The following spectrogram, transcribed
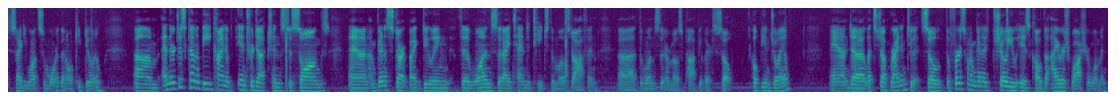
decide you want some more then I'll keep doing them. Um, and they're just going to be kind of introductions to songs and I'm going to start by doing the ones that I tend to teach the most often uh, the ones that are most popular. So, hope you enjoy them. And uh, let's jump right into it. So, the first one I'm going to show you is called The Irish Washerwoman.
